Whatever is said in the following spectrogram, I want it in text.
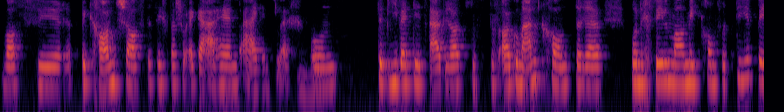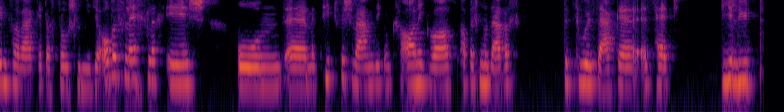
was für Bekanntschaften sich da schon ergeben haben eigentlich. Mhm. Und dabei werde ich jetzt auch gerade das, das Argument kontern, wo ich vielmal mit konfrontiert bin, von wegen, dass Social Media oberflächlich ist und äh, eine Zeitverschwendung und keine Ahnung was. Aber ich muss einfach dazu sagen, es hat die Leute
